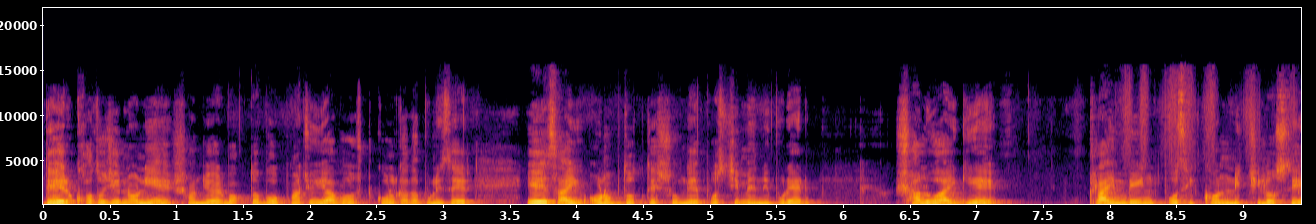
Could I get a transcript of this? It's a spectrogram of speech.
দেহের ক্ষতচিহ্ন নিয়ে সঞ্জয়ের বক্তব্য পাঁচই আগস্ট কলকাতা পুলিশের এএসআই অনুপ দত্তের সঙ্গে পশ্চিম মেদিনীপুরের সালুয়ায় গিয়ে ক্লাইম্বিং প্রশিক্ষণ নিচ্ছিল সে।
